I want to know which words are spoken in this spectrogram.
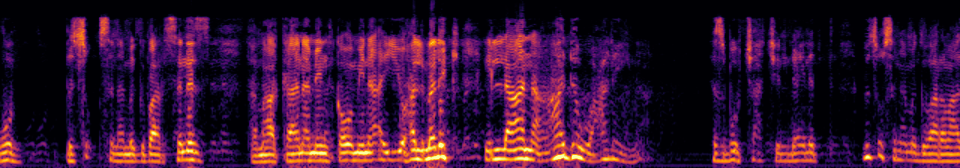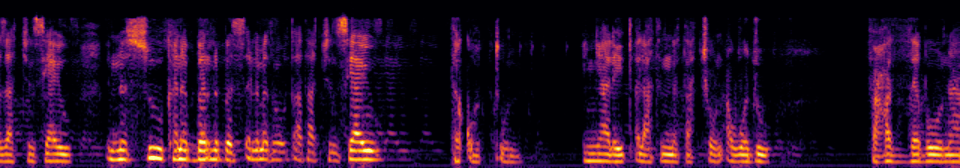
ውብ ብፁዕ ስነ ምግባር ስንዝ ፈማ ካነ ሚን ቀውሚና አዩሃ ልመልክ ኢላ አን አደው አለይና ህዝቦቻችን እንዲህ አይነት ብፁዕ ስነ ምግባር መያዛችን ሲያዩ እነሱ ከነበርንበት ጽልመት መውጣታችን ሲያዩ ተቆጡን إني علي طلعت النتاتشون أوجو فعذبونا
